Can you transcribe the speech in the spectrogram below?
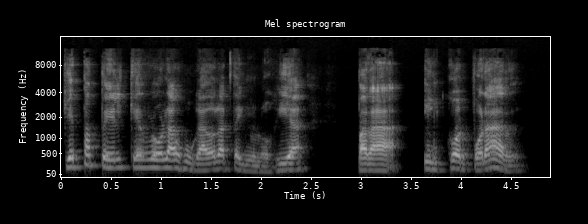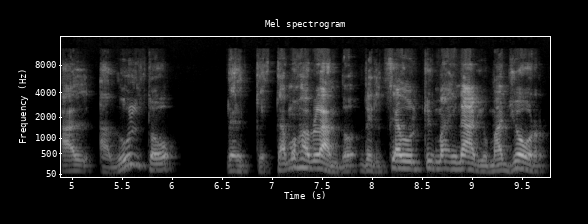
¿qué papel, qué rol ha jugado la tecnología para incorporar al adulto del que estamos hablando, del ese adulto imaginario mayor,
